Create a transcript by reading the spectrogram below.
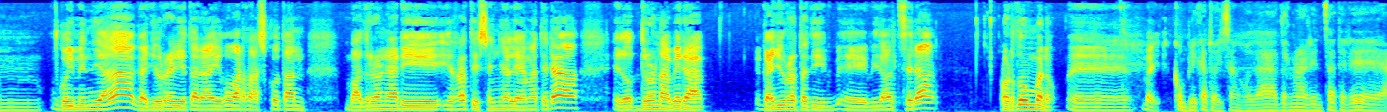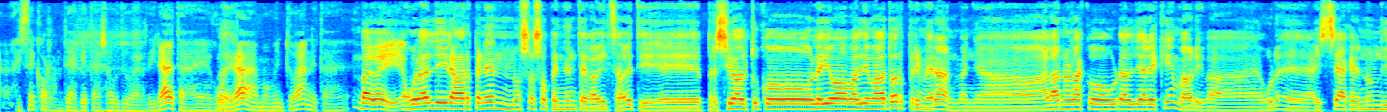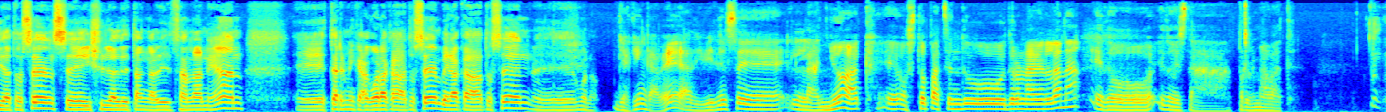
goimendia da, gailurrerietara igo barda askotan ba, dronari irrati seinalea ematera, edo drona bera gailurratatik e, bidaltzera, Orduan, bueno, e, bai. Komplikatu izango da dronaren ere aize korronteak eta esautu behar dira, eta egoera bai. momentuan, eta... Bai, bai, eguraldi iragarpenen oso oso pendiente gabiltza beti. E, presio altuko lehioa baldin badator, primeran, baina ala nolako eguraldiarekin, ba hori, ba, egur, e, aizeak ere nundi zen, ze isuraldetan gabiltzan lanean, e, termika goraka datu zen, beraka datu zen, e, bueno. Jakin gabe, adibidez, e, lainoak e, oztopatzen du dronaren lana, edo, edo ez da problema bat?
